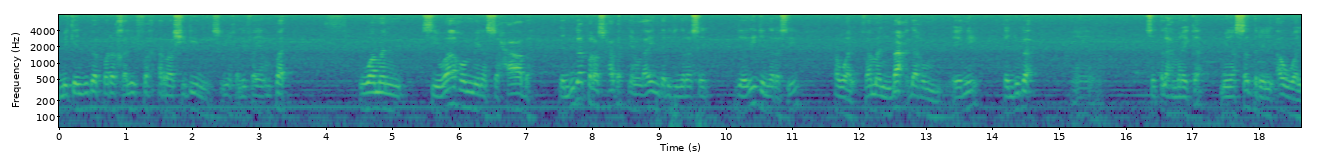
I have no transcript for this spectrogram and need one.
Demikian juga para khalifah ar-rasyidin, maksudnya khalifah yang empat. Wa man siwahum minas sahabah dan juga para sahabat yang lain dari generasi dari generasi awal faman ba'dahum ini dan juga uh, setelah mereka minas sadril awal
